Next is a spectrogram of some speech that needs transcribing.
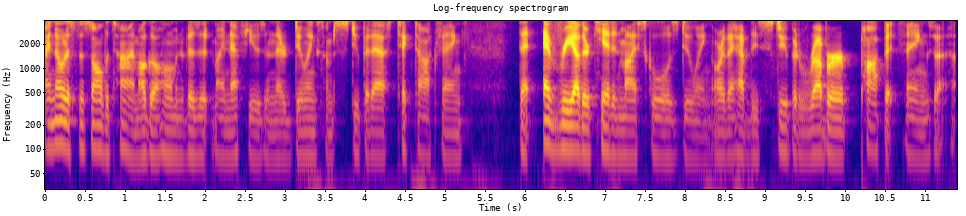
I notice this all the time. I'll go home and visit my nephews, and they're doing some stupid ass TikTok thing that every other kid in my school is doing, or they have these stupid rubber poppet things. I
